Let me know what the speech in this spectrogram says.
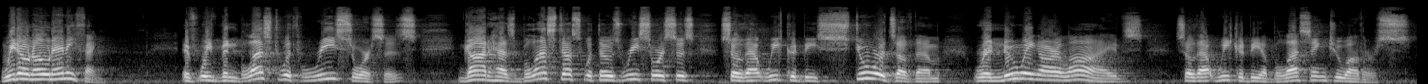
We don't own anything. If we've been blessed with resources, God has blessed us with those resources so that we could be stewards of them, renewing our lives so that we could be a blessing to others.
